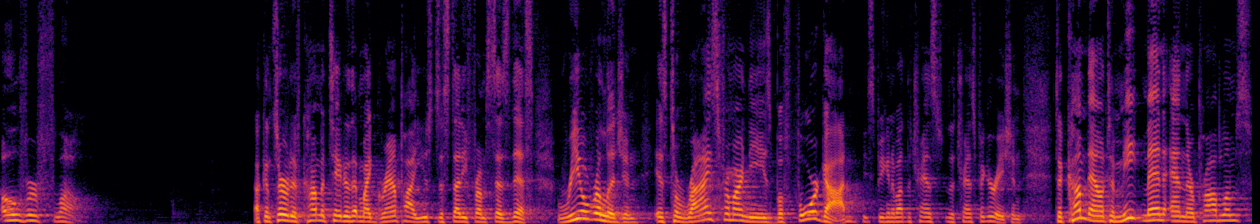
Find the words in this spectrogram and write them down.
overflow. A conservative commentator that my grandpa used to study from says this Real religion is to rise from our knees before God, he's speaking about the, trans, the transfiguration, to come down to meet men and their problems.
